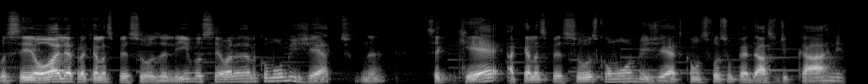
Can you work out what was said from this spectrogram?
Você olha para aquelas pessoas ali, você olha ela como objeto, né? Você quer aquelas pessoas como um objeto, como se fosse um pedaço de carne.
